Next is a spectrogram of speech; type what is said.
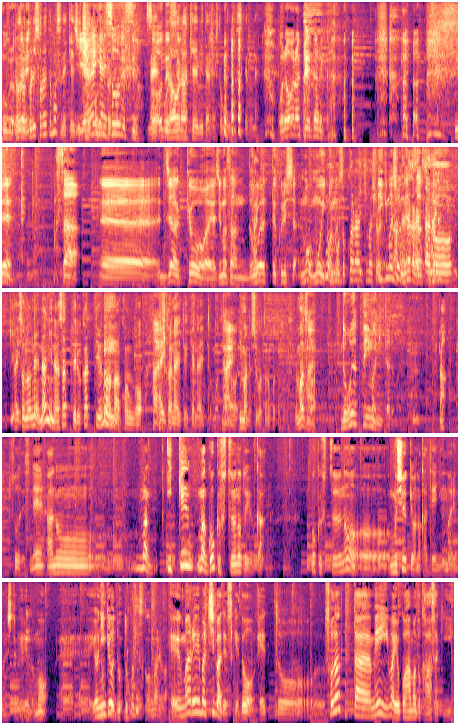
僕らえいろいろ取り揃えてますね KGK いやいや本当に。そうですよ、ね、そうですよ。オラオラ系みたいな人もいますけどね。オラオラ系誰か。ねさあえー、じゃあ今日は矢島さんどうやってクリスチャン、もうもう行もうきまもうそこから行きましょうよ。行きましょうね。あだからあの、はい。そのね何なさってるかっていうのは、ええまあ今後はい。聞かないといけないと思う、はい。あの今の仕事のことはそうですけどまずは、はい、どうやって今に至るまあ、そうですね。あのーまあ一見まあごく普通のというか。ごく普通のお無宗教の家庭に生まれましたけれども、え4人兄弟。どどこですか？生まれは。えー生まれは千葉ですけど、えっと、育ったメインは横浜と川崎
